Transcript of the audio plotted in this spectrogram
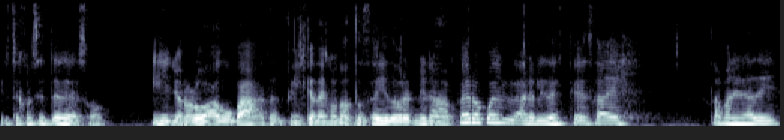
yo estoy consciente de eso. Y yo no lo hago para decir que tengo tantos seguidores ni nada. Pero pues la realidad es que esa es la manera de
